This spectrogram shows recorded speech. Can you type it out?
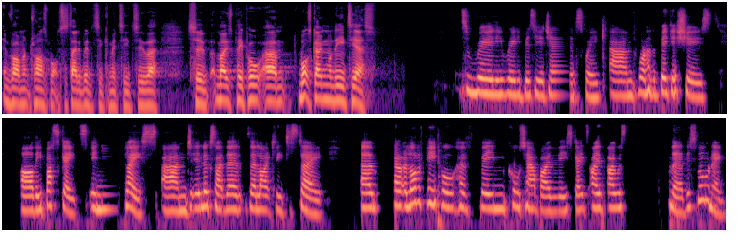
Environment, Transport and Sustainability Committee. To uh, to most people, um, what's going on with the ETS? It's a really really busy agenda this week, and one of the big issues are the bus gates in place, and it looks like they're they're likely to stay. Um, a lot of people have been caught out by these gates. I, I was there this morning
